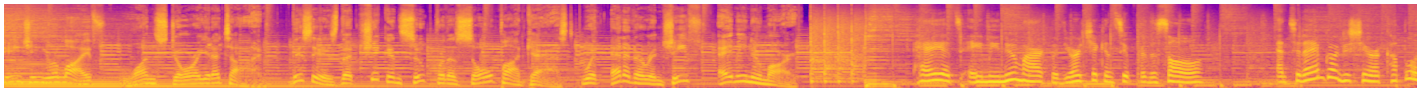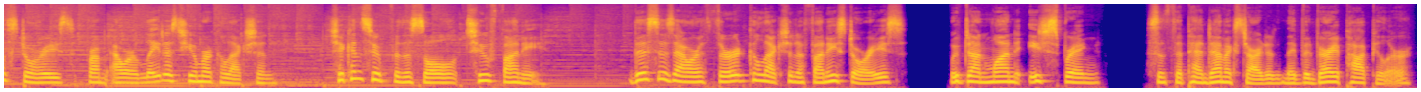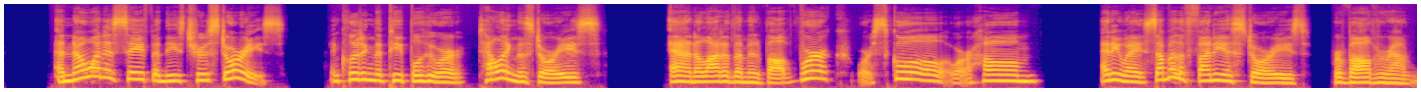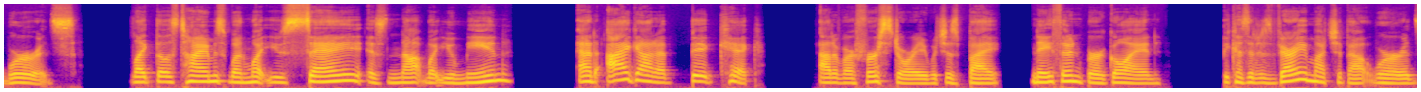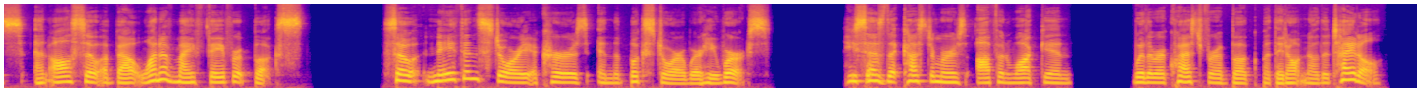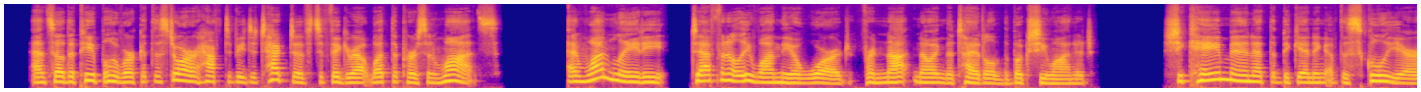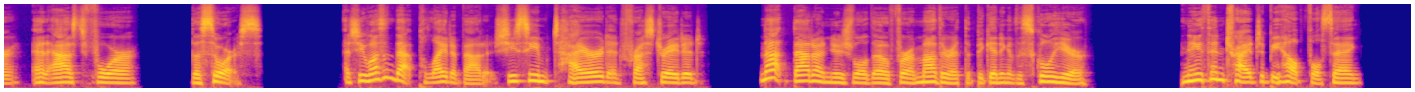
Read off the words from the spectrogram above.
changing your life one story at a time. This is the Chicken Soup for the Soul podcast with editor in chief, Amy Newmark. Hey, it's Amy Newmark with your Chicken Soup for the Soul. And today I'm going to share a couple of stories from our latest humor collection, Chicken Soup for the Soul Too Funny. This is our third collection of funny stories. We've done one each spring since the pandemic started, and they've been very popular. And no one is safe in these true stories, including the people who are telling the stories. And a lot of them involve work or school or home. Anyway, some of the funniest stories revolve around words, like those times when what you say is not what you mean. And I got a big kick out of our first story, which is by Nathan Burgoine, because it is very much about words and also about one of my favorite books. So, Nathan's story occurs in the bookstore where he works. He says that customers often walk in with a request for a book, but they don't know the title. And so the people who work at the store have to be detectives to figure out what the person wants. And one lady definitely won the award for not knowing the title of the book she wanted. She came in at the beginning of the school year and asked for the source. And she wasn't that polite about it. She seemed tired and frustrated. Not that unusual, though, for a mother at the beginning of the school year. Nathan tried to be helpful, saying,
